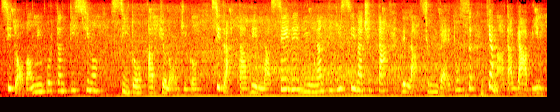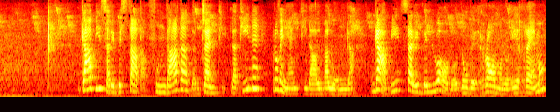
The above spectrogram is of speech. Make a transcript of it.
si trova un importantissimo sito archeologico. Si tratta della sede di un'antichissima città del Latium Vetus chiamata Gabi. Gabi sarebbe stata fondata da genti latine provenienti da Alba Longa. Gabi sarebbe il luogo dove Romolo e Remo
